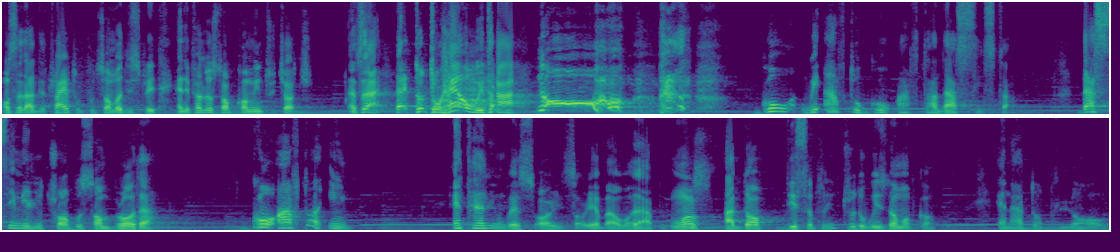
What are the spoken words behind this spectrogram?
Also, that they try to put somebody straight and the fellow stop coming to church. And say, to, to hell with her. No! go, we have to go after that sister. That seemingly troublesome brother. Go after him and tell him we're sorry. Sorry about what happened. We must adopt discipline through the wisdom of God and adopt love,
